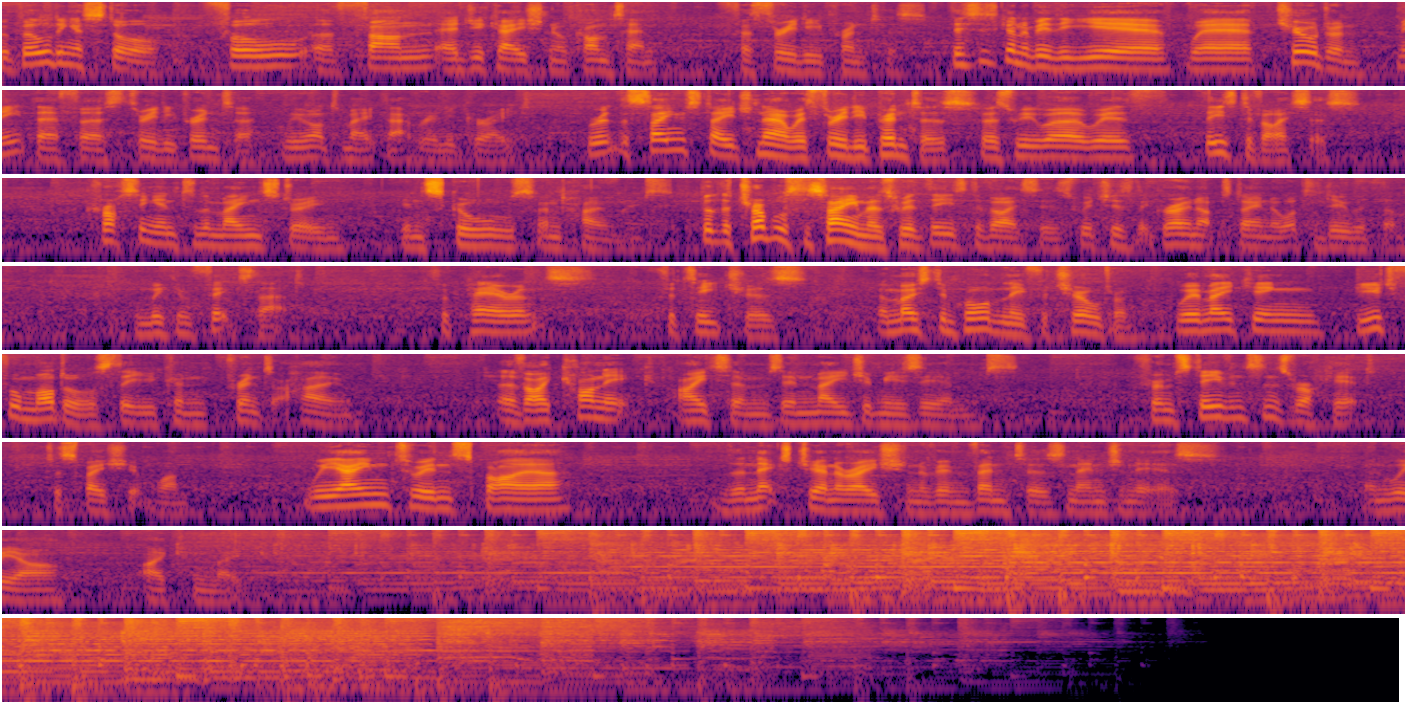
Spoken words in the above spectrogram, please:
We're building a store full of fun educational content for 3D printers. This is going to be the year where children meet their first 3D printer. We want to make that really great. We're at the same stage now with 3D printers as we were with these devices, crossing into the mainstream in schools and homes. But the trouble's the same as with these devices, which is that grown-ups don't know what to do with them. And we can fix that for parents, for teachers, and most importantly for children. We're making beautiful models that you can print at home of iconic items in major museums, from Stephenson's rocket to Spaceship One. We aim to inspire the next generation of inventors and engineers, and we are I Can Make.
